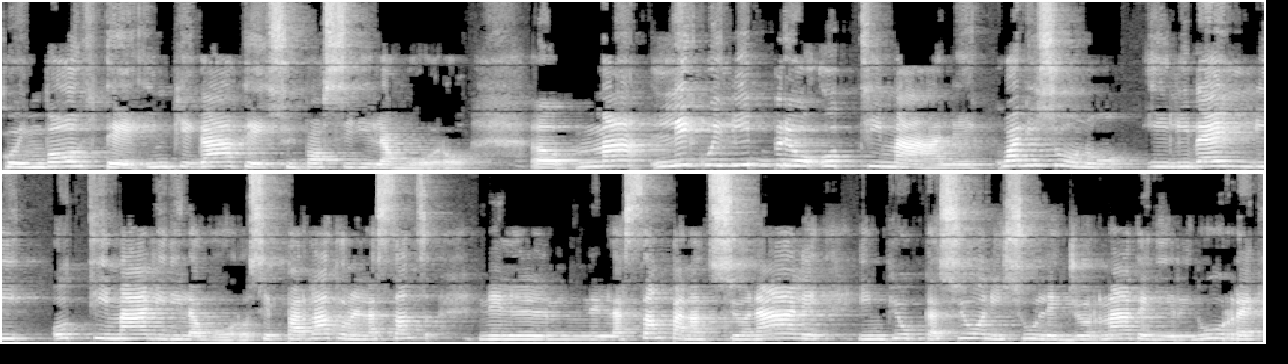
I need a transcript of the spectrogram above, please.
coinvolte, impiegate sui posti di lavoro, uh, ma l'equilibrio ottimale, quali sono i livelli ottimali di lavoro? Si è parlato nella, stanza, nel, nella stampa nazionale in più occasioni sulle giornate di ridurre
